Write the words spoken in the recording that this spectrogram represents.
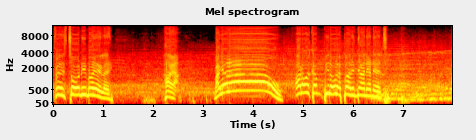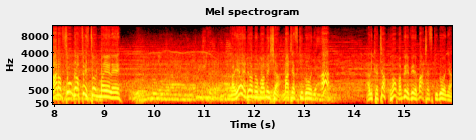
Fiston Mayele, haya. Mayele! Anaweka mpira ule pale ndani ya net, anafunga Fiston Mayele. Mayele ndio amemhamisha Matias Kigonya. Ah, alikataa kuhama vile vile Mathias Kigonya.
